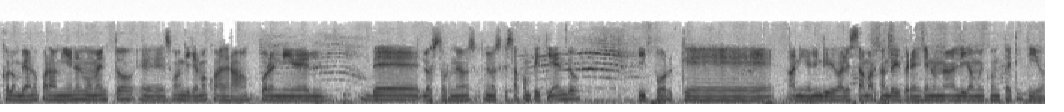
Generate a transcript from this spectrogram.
colombiano para mí en el momento es Juan Guillermo Cuadrado por el nivel de los torneos en los que está compitiendo y porque a nivel individual está marcando diferencia en una liga muy competitiva.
